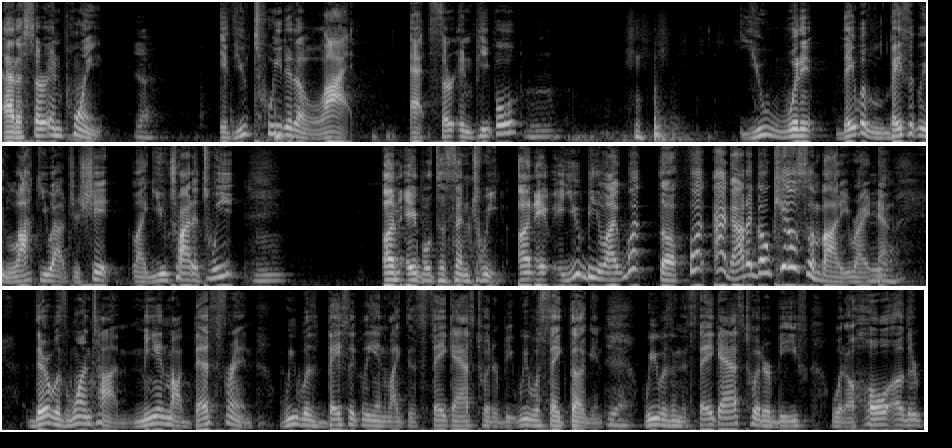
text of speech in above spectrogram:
at a certain point, Yeah. If you tweeted a lot at certain people, you wouldn't. They would basically lock you out your shit. Like you try to tweet, unable to send tweet. Unable. You'd be like, "What the fuck? I gotta go kill somebody right now." There was one time, me and my best friend, we was basically in like this fake ass Twitter beef. We was fake thugging. Yeah. We was in this fake ass Twitter beef with a whole other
